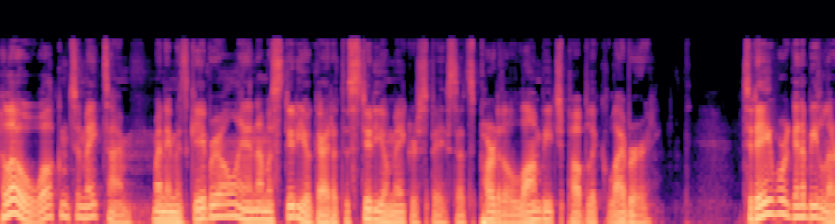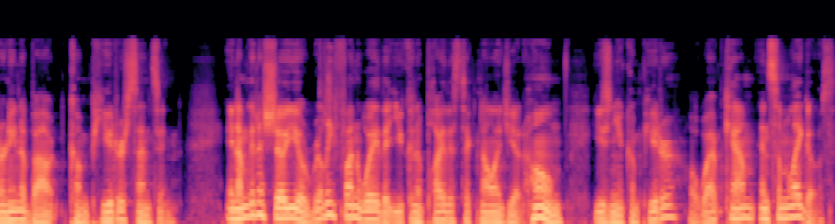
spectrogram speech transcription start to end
Hello, welcome to Make Time. My name is Gabriel and I'm a studio guide at the Studio Makerspace that's part of the Long Beach Public Library. Today we're going to be learning about computer sensing, and I'm going to show you a really fun way that you can apply this technology at home using your computer, a webcam, and some Legos.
